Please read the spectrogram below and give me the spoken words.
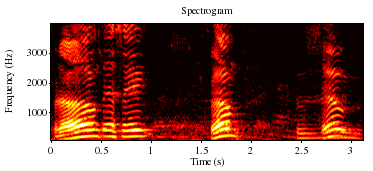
Pronto, é assim. Pronto. Eu.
